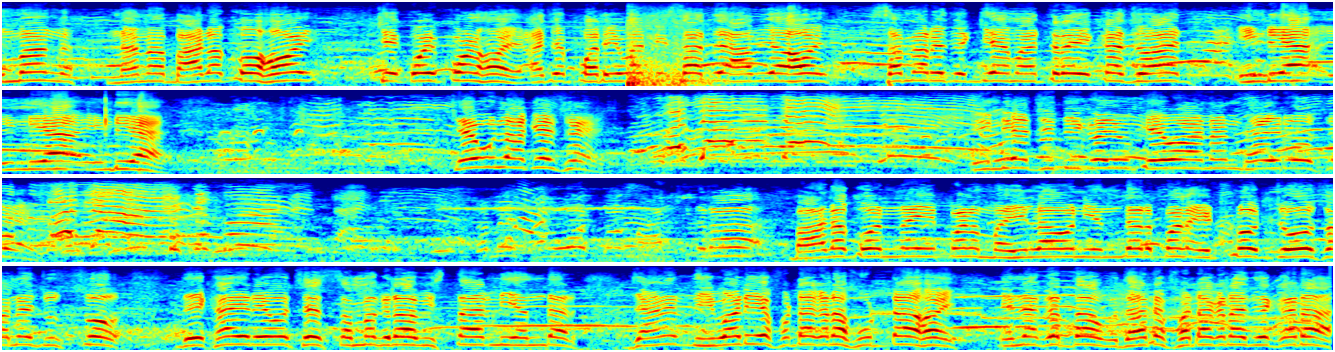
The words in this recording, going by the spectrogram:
ઉમંગ નાના બાળકો હોય કે કોઈ પણ હોય આજે પરિવારની સાથે આવ્યા હોય સમગ્ર જગ્યાએ માત્ર એક જ વાત ઇન્ડિયા ઇન્ડિયા ઇન્ડિયા. કેવું લાગે છે? ઇન્ડિયા જીતી ગયું કેવો આનંદ થઈ રહ્યો છે. માત્ર બાળકો નહીં, પણ મહિલાઓની અંદર પણ એટલો જોશ અને જુસ્સો દેખાઈ રહ્યો છે સમગ્ર વિસ્તારની અંદર. જાણે દિવાળીએ ફટાકડા ફૂટતા હોય, એના કરતાં વધારે ફટાકડા જે ખરા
